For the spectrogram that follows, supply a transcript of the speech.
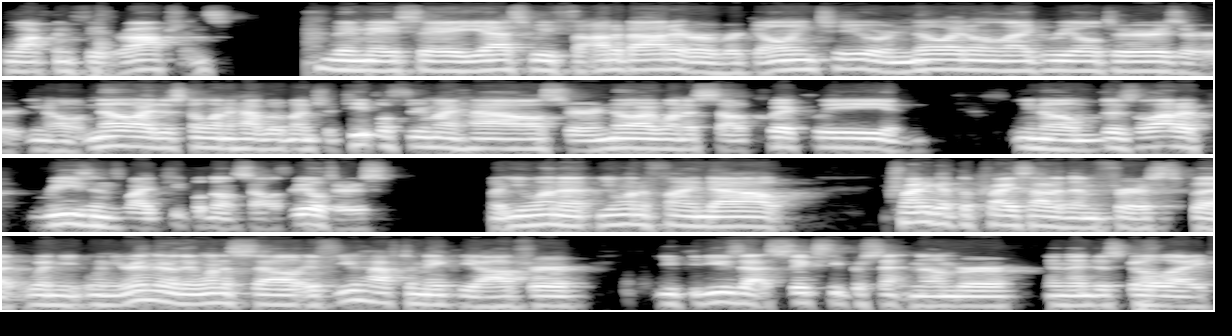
Walk them through their options. They may say yes we've thought about it or we're going to or no i don't like realtors or you know no i just don't want to have a bunch of people through my house or no i want to sell quickly and you know there's a lot of reasons why people don't sell with realtors but you want to you want to find out try to get the price out of them first. But when you when you're in there they want to sell. If you have to make the offer you could use that 60% number and then just go like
